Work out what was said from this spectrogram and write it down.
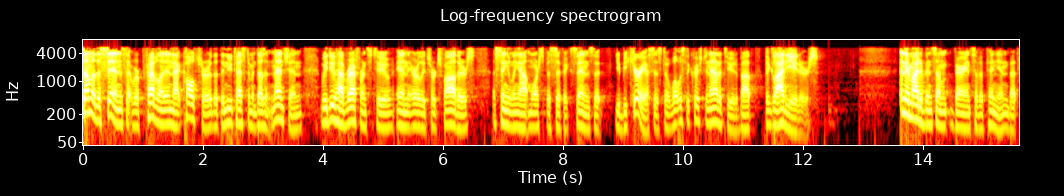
some of the sins that were prevalent in that culture that the New Testament doesn't mention, we do have reference to in the early church fathers, uh, singling out more specific sins that you'd be curious as to what was the Christian attitude about the gladiators and there might have been some variance of opinion, but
